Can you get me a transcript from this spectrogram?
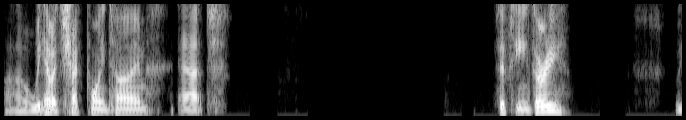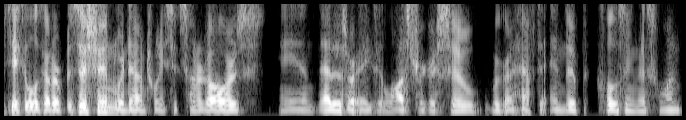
Uh, we have a checkpoint time at 1530. We take a look at our position, we're down $2,600 and that is our exit loss trigger. So we're gonna have to end up closing this one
